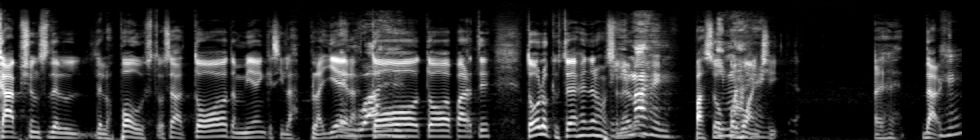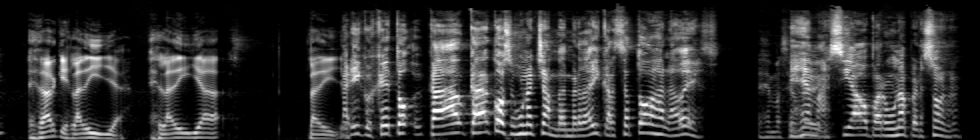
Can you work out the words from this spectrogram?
captions del- de los posts. O sea, todo también, que si las playeras, Lenguaje. todo, todo aparte, todo lo que ustedes ven de los misioneros imagen. pasó por. Juanchi. Es dark. Ujú. Es dark y es ladilla. Es ladilla, ladilla. Marico, es que to- cada, cada cosa es una chamba, en verdad, dedicarse a todas a la vez. Es demasiado. es demasiado para una persona.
